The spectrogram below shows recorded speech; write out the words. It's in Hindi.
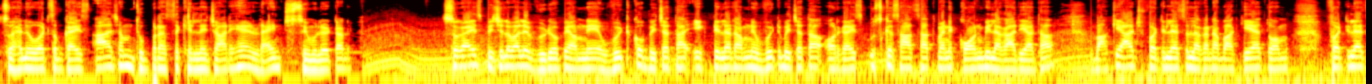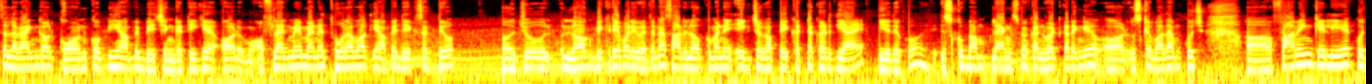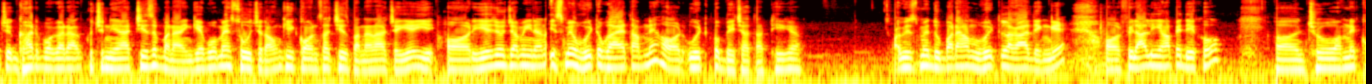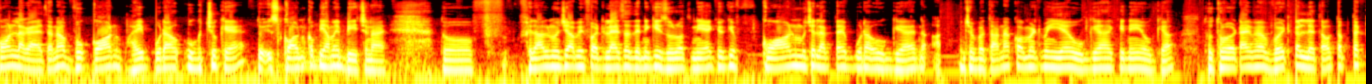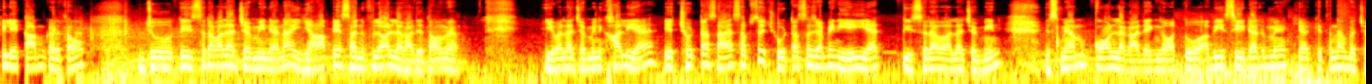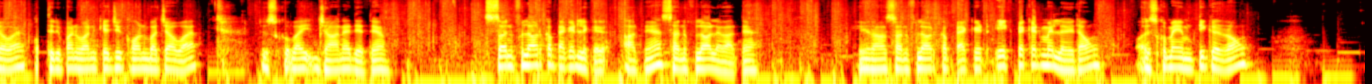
सो हेलो व्हाट्सअप गाइस आज हम दोपहरा से खेलने जा रहे हैं ranch simulator so so guys पिछले वाले वीडियो पे हमने विट को बेचा था, एक टेलर हमने विट बेचा था, और गाइज़ उसके साथ साथ मैंने कॉर्न भी लगा दिया था। बाकी आज फर्टिलाइज़र लगाना बाकी है तो हम फर्टिलाइज़र लगाएँगे और कॉर्न को भी यहाँ पे बेचेंगे, ठीक है? और ऑफलाइन में मैंने थोड़ा बहुत यहाँ पे देख सकते हो जो लॉग बिखरे पड़े हुए थे ना, सारे लॉग को मैंने एक जगह पे इकट्ठा कर दिया है। ये देखो, इसको हम प्लैंक्स में कन्वर्ट करेंगे और उसके बाद हम कुछ फ़ार्मिंग के लिए कुछ घर वगैरह, कुछ नया चीज़ें बनाएँगे। वो मैं सोच रहा हूँ कि कौन सा चीज़ बनाना चाहिए ये। और ये जो ज़मीन है ना, इसमें विट उगाया था हमने और विट को बेचा था, ठीक है? अब इसमें दोबारा हम विट लगा देंगे। और फ़िलहाल यहाँ पे देखो जो हमने कॉर्न लगाया था ना, वो कॉर्न भाई पूरा उग चुके हैं तो इस कॉर्न को भी हमें बेचना है। तो फ़िलहाल मुझे अभी फर्टिलाइज़र देने की ज़रूरत नहीं है, क्योंकि कॉर्न मुझे लगता है पूरा उग गया है ना। मुझे बताना कमेंट में ये उग गया है कि नहीं उग गया। तो थोड़ा टाइम मैं वेट कर लेता हूँ, तब तक के लिए काम करता हूँ, जो तीसरा वाला ज़मीन है ना, यहाँ पे सनफ्लावर लगा देता हूँ मैं। ये वाला ज़मीन खाली है, ये छोटा सा है, सबसे छोटा सा ज़मीन यही है, तीसरा वाला ज़मीन। इसमें हम कौन लगा देंगे और तो अभी सीडर में क्या कितना बचा हुआ है? थ्री पॉइंट वन के जी कौन बचा हुआ है। तो इसको भाई जाने देते हैं। सनफ्लावर का पैकेट लेके आते हैं सनफ्लावर लगाते हैं। ये रहा सनफ्लावर का पैकेट एक पैकेट में ले रहा हूँ और इसको मैं एम कर रहा हूँ।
